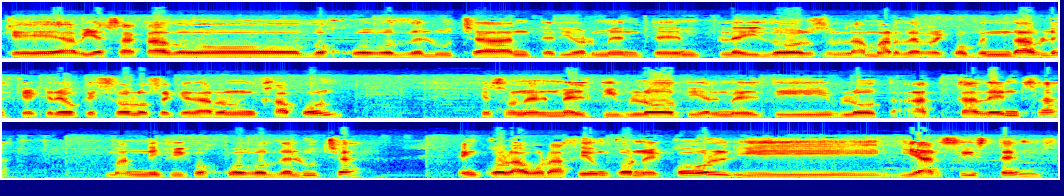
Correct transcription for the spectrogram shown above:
que había sacado dos juegos de lucha anteriormente en Play 2, la mar de recomendables, que creo que solo se quedaron en Japón, que son el Melty Blood y el Melty Blood Ad Cadenza, magníficos juegos de lucha, en colaboración con Ecol y, y Art Systems.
